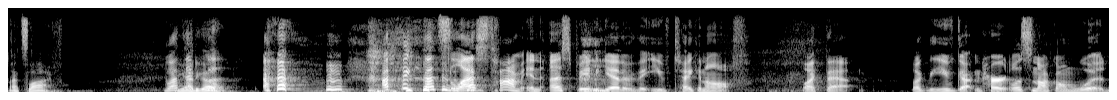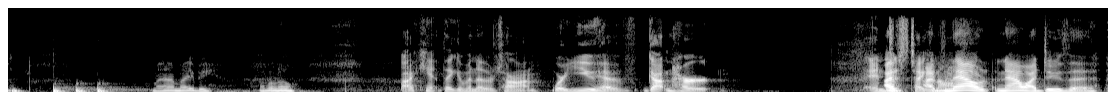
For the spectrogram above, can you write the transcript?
that's life. Well, I you gotta think the- I think that's the last time in us being together that you've taken off like that, like that you've gotten hurt. Let's knock on wood. Well, maybe. I don't know. I can't think of another time where you have gotten hurt and I've, just taken I've off. now now I do the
